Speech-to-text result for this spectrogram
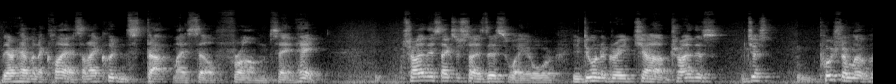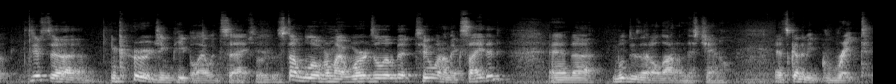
they're having a class and I couldn't stop myself from saying, hey, try this exercise this way or you're doing a great job try this just push them just uh, encouraging people i would say. Absolutely. stumble over my words a little bit too when i'm excited. And uh, we'll do that a lot on this channel. It's going to be great.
